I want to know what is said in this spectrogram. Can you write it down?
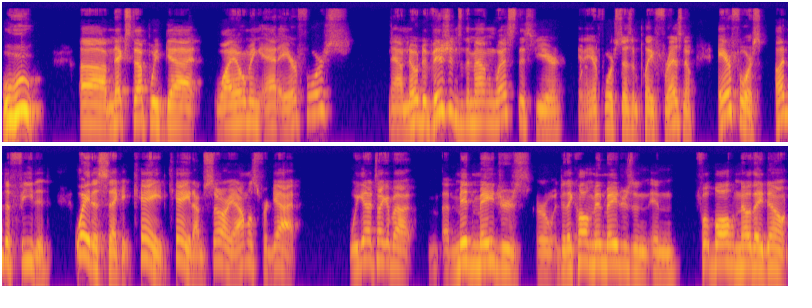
Woo! Um, next up, we've got Wyoming at Air Force. Now, no divisions in the Mountain West this year, and Air Force doesn't play Fresno. Air Force undefeated. Wait a second, Cade. Cade, I'm sorry, I almost forgot. We got to talk about uh, mid majors, or do they call mid majors in in football? No, they don't.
